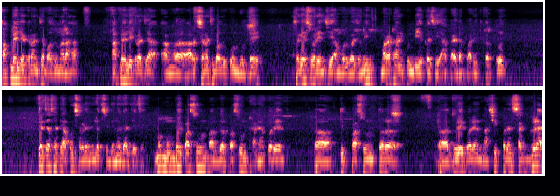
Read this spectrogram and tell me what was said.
आपल्या लेकरांच्या बाजूनं राहा. आपल्या लेकराच्या आरक्षणाची बाजू कोण बोलतंय? सगळ्या स्वर्यांची अंमलबजावणी मराठा आणि कुणबी एकच हा कायदा पारित करतोय. त्याच्यासाठी आपण सगळ्यांनी लक्ष देणं गरजेचं आहे. मग मुंबईपासून पालघरपासून ठाण्यापर्यंत तिथपासून तर धुळेपर्यंत नाशिकपर्यंत सगळ्या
